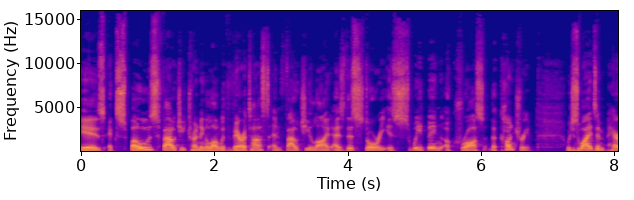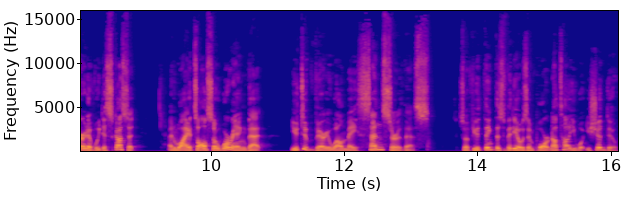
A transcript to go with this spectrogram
is expose Fauci, trending along with Veritas and Fauci lied, as this story is sweeping across the country, which is why it's imperative we discuss it and why it's also worrying that YouTube very well may censor this. So if you think this video is important, I'll tell you what you should do. You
